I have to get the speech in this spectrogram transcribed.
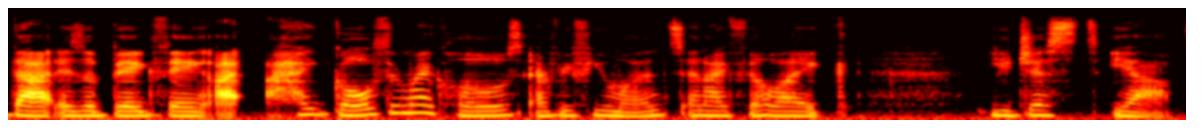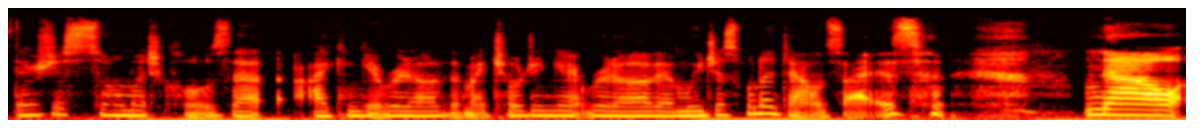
that is a big thing. I I go through my clothes every few months, and I feel like you just yeah, there's just so much clothes that I can get rid of that my children get rid of, and we just want to downsize. now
